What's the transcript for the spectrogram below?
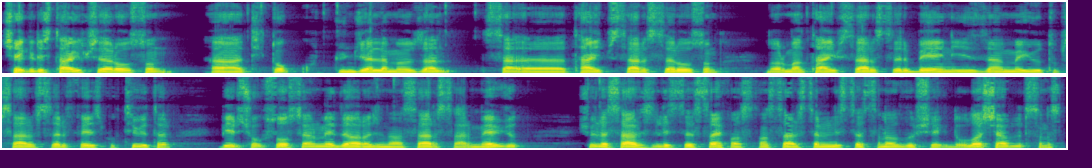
çekiliş takipçiler olsun. e, TikTok güncelleme özel e, servisleri olsun. Normal takipçi servisleri, beğeni, izlenme, YouTube servisleri, Facebook, Twitter birçok sosyal medya aracından servisler mevcut. Şöyle servis listesi sayfasından servislerin listesine hızlı bir şekilde ulaşabilirsiniz.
